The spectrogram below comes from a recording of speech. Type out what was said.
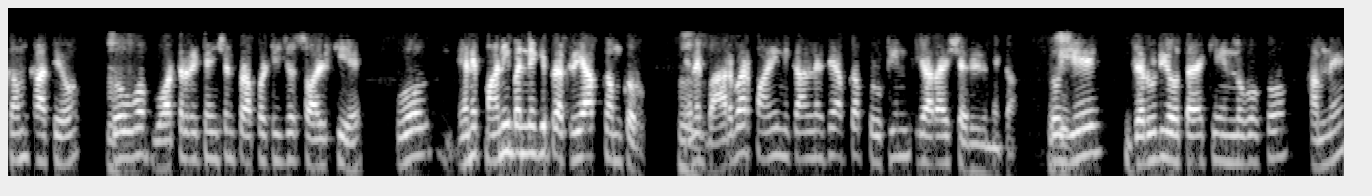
कम खाते हो तो वो वाटर रिटेंशन प्रॉपर्टी जो सॉल्ट की है वो यानी पानी बनने की प्रक्रिया आप कम करो। यानी बार बार पानी निकालने से आपका प्रोटीन भी जा रहा है शरीर में का तो ये ज़रूरी होता है कि इन लोगों को हमने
